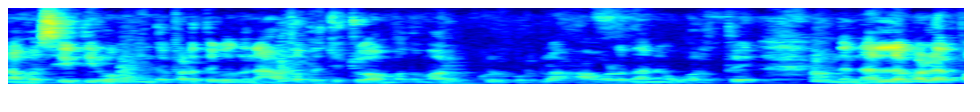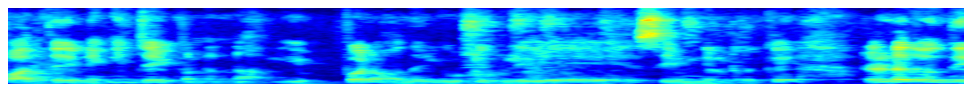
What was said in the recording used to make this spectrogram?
நம்ம சேர்த்திடுவோம். இந்த படத்துக்கு வந்து நாற்பத்தஞ்சு டு ஐம்பது மார்க் கொடுக்கலாம் அவ்வளோதானே ஒர்த்து இந்த நல்ல மழை பார்த்து நீங்கள் என்ஜாய் பண்ணுன்னா இப்போ நான் வந்து யூடியூப்லேயே சேவிங்கள் இருக்குது ரெண்டாவது வந்து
